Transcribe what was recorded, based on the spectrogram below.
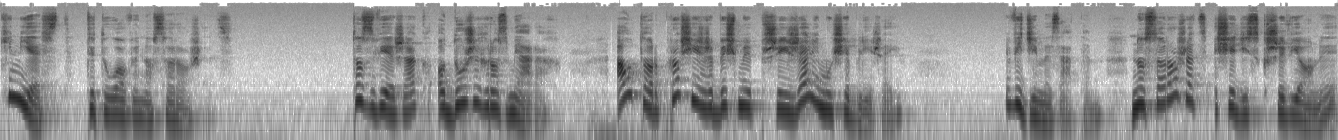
Kim jest tytułowy nosorożec? To zwierzak o dużych rozmiarach. Autor prosi, żebyśmy przyjrzeli mu się bliżej. Widzimy zatem, nosorożec siedzi skrzywiony,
